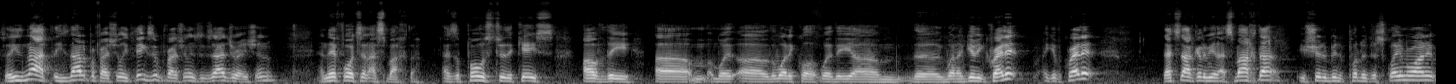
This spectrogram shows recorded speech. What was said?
So he's not. He's not a professional. He thinks he's a professional. It's exaggeration, and therefore it's an asmachta, as opposed to the case of the um, with, uh, the what do you call it, where the um, the when I'm giving credit, I give credit. That's not going to be an asmachta. You should have been put a disclaimer on it.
